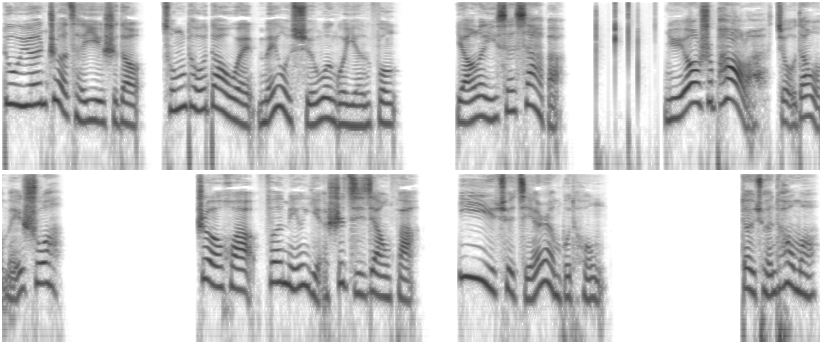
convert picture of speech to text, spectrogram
杜渊这才意识到，从头到尾没有询问过严峰，扬了一下下巴：“你要是怕了，就当我没说。”这话分明也是激将法，意义却截然不同。戴拳套吗？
